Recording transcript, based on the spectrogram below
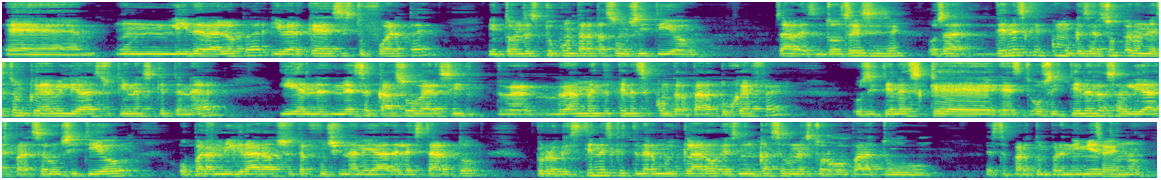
eh, un lead developer y ver que ese es tu fuerte. Y entonces tú contratas a un CTO, ¿sabes? Entonces, o sea, tienes que como que ser súper honesto en qué habilidades tú tienes que tener y en, ese caso ver si realmente tienes que contratar a tu jefe o si tienes que o si tienes las habilidades para ser un sitio o para migrar a otra funcionalidad del startup. Pero lo que sí tienes que tener muy claro es nunca ser un estorbo para tu este para tu emprendimiento no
